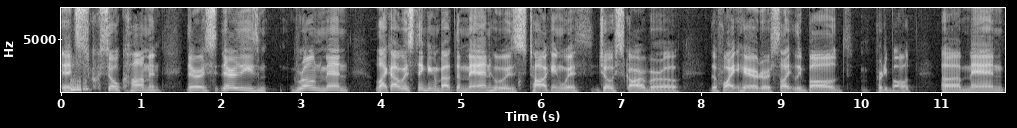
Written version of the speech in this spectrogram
it's Mm-hmm. so common. There's there are these grown men. Like I was thinking about the man who was talking with Joe Scarborough, the white-haired or slightly bald, pretty bald, uh, man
